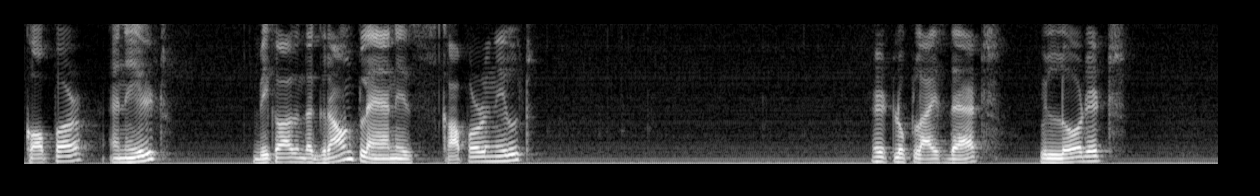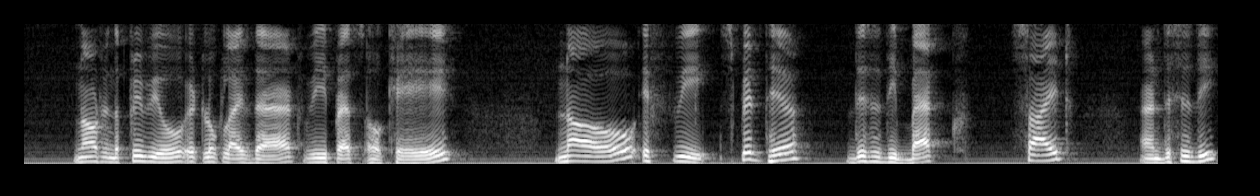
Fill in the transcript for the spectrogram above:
copper annealed because in the ground plane is copper annealed it look like that. We load it. Now in the preview it look like that. We press ok. Now if we split here this is the back side and this is the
